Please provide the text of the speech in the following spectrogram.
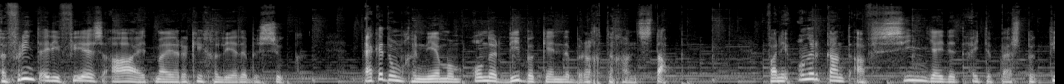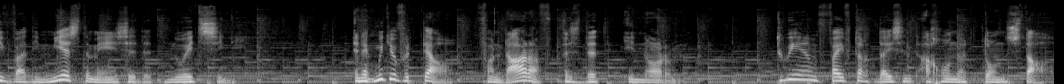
'n Vriend uit die FSA het my 'n rukkie gelede besoek. Ek het hom geneem om onder die bekende brug te gaan stap. Van die onderkant af sien jy dit uit 'n perspektief wat die meeste mense dit nooit sien nie. En ek moet jou vertel, van daar af is dit enorm. 52800 ton staal.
